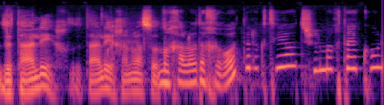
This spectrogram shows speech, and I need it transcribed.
זה תהליך, זה תהליך, אין מה לעשות. מחלות אחרות דלקתיות של מערכת העיכול?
